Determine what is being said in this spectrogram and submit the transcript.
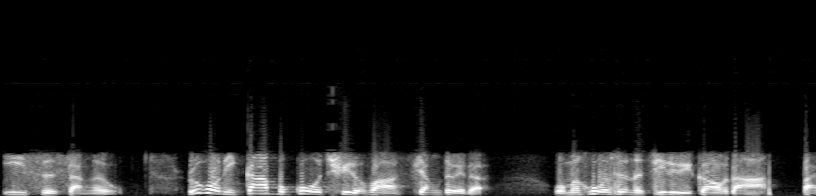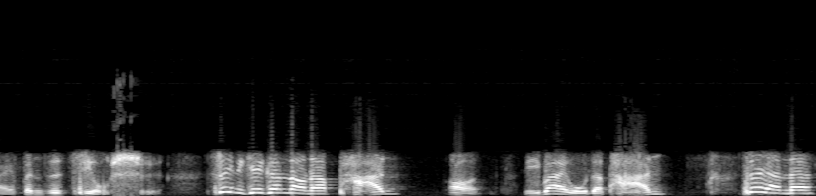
一四三二五。如果你嘎不过去的话，相对的，我们获胜的几率高达百分之九十。所以你可以看到呢，盘哦，礼拜五的盘，虽然呢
